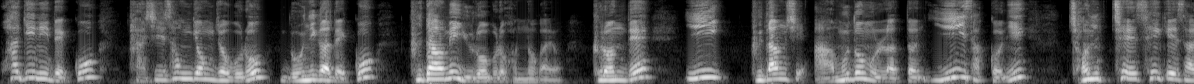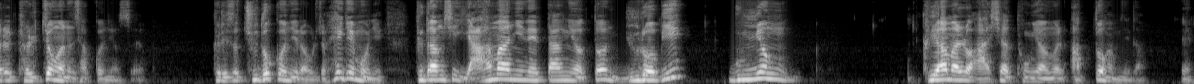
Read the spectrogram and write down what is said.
확인이 됐고 다시 성경적으로 논의가 됐고 그 다음에 유럽으로 건너가요. 그런데 이 그 당시 아무도 몰랐던 이 사건이 전체 세계사를 결정하는 사건이었어요. 그래서 주도권이라고 그러죠. 헤게모니. 그 당시 야만인의 땅이었던 유럽이 문명 그야말로 아시아 동양을 압도합니다. 예,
